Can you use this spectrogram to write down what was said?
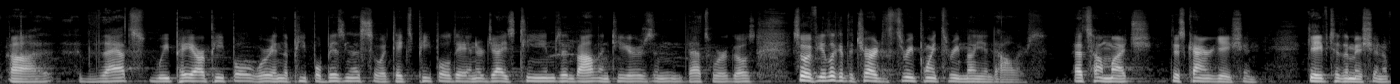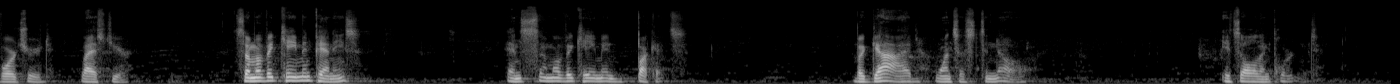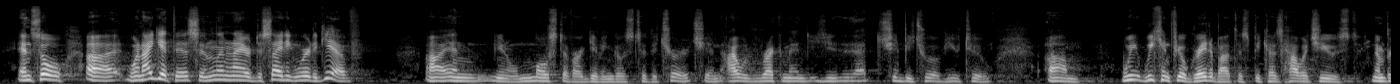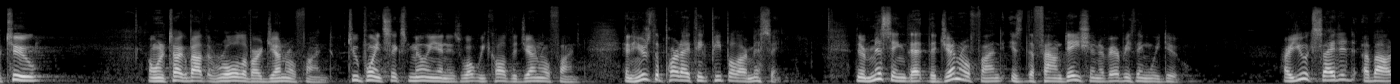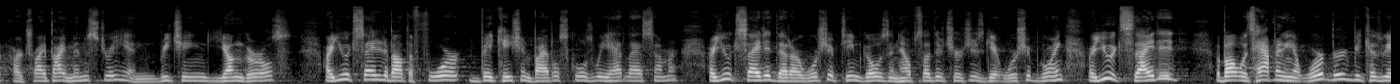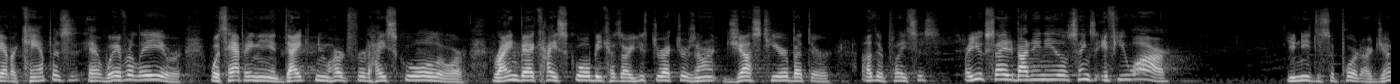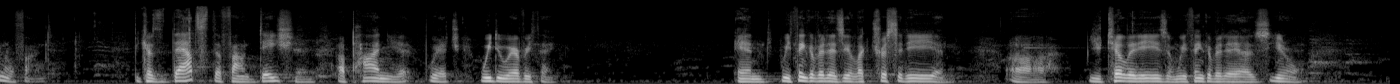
Uh, that's, we pay our people. We're in the people business, so it takes people to energize teams and volunteers, and that's where it goes. So if you look at the chart, it's $3.3 million. That's how much this congregation gave to the mission of Orchard last year. Some of it came in pennies, and some of it came in buckets. But God wants us to know it's all important. And so uh, when I get this, and Lynn and I are deciding where to give, uh, and you know most of our giving goes to the church, and I would recommend you, that should be true of you too. Um, we, we can feel great about this because how it's used. Number two, I want to talk about the role of our general fund. 2.6 million is what we call the general fund. And here's the part I think people are missing. They're missing that the general fund is the foundation of everything we do. Are you excited about our Tripi ministry and reaching young girls? Are you excited about the four vacation Bible schools we had last summer? Are you excited that our worship team goes and helps other churches get worship going? Are you excited about what's happening at Wartburg because we have a campus at Waverly, or what's happening in Dike New Hartford High School or Rhinebeck High School because our youth directors aren't just here, but they're other places? Are you excited about any of those things? If you are, you need to support our general fund because that's the foundation upon which we do everything. And we think of it as electricity and uh, utilities, and we think of it as, you know,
